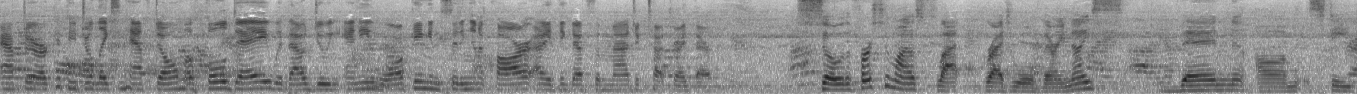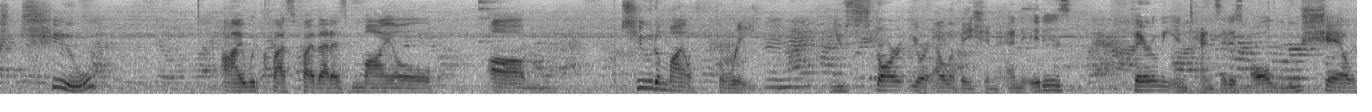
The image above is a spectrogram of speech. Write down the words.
after our Cathedral Lakes and Half Dome, a full day without doing any walking and sitting in a car. I think that's the magic touch right there. So the first two miles flat, gradual, very nice. Then um, stage two, I would classify that as mile um, two to mile 3 You start your elevation, and it is fairly intense. It is all loose shale,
